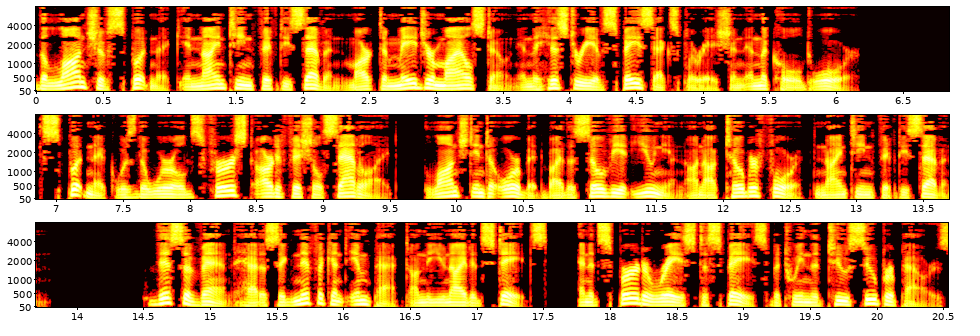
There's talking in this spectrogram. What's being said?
The launch of Sputnik in 1957 marked a major milestone in the history of space exploration in the Cold War. Sputnik was the world's first artificial satellite, launched into orbit by the Soviet Union on October 4, 1957. This event had a significant impact on the United States, and it spurred a race to space between the two superpowers,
